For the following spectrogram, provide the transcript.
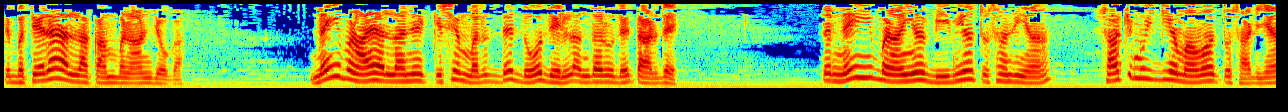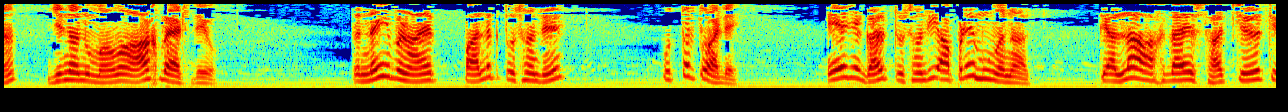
تے بتیرا اللہ کام بنان جوگا نہیں بنایا اللہ نے کسے مرد دے دو دل اندر دے تڑ دے تے نہیں بنائیاں بیویاں تساں دیاں سچ مچ دیاں ماواں تو ساڈیاں جنہاں نو ماواں آکھ بیٹھ دیو تے نہیں بنائے پالک تساں دے پتر تواڈے اے جے گل تساں دی اپنے منہ نال تے اللہ آکھدا اے سچ تے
